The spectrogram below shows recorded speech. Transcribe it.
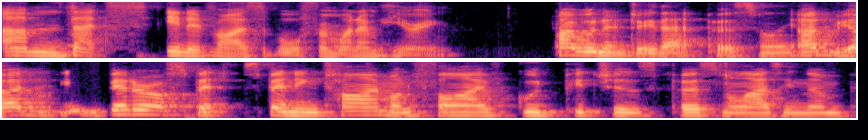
Um, that's inadvisable from what I'm hearing. I wouldn't do that personally. I'd be, I'd be better off spe- spending time on five good pitches, personalizing them,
